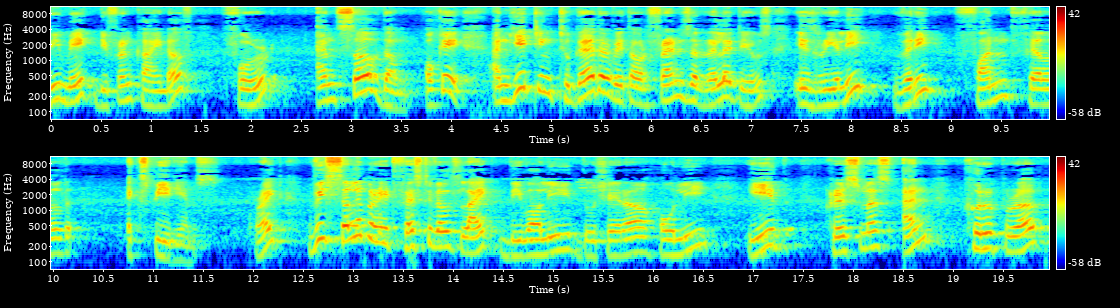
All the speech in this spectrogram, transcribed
we make different kind of food and serve them okay? And eating together with our friends and relatives is really very fun filled experience right? We celebrate festivals like diwali dussehra holi eid christmas and Gurupurab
